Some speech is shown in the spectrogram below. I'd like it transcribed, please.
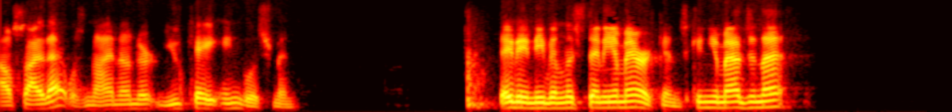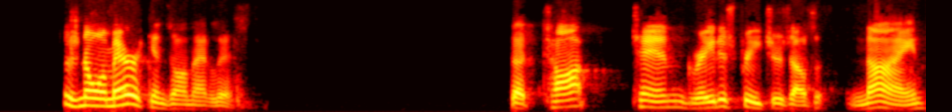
Outside that was 900 UK Englishmen. They didn't even list any Americans. Can you imagine that? There's no Americans on that list. The top 10 greatest preachers, nine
